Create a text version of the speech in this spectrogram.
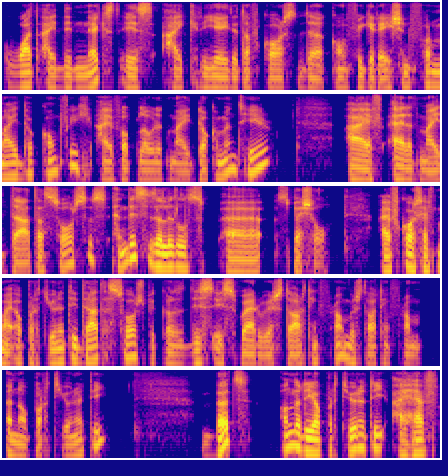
what I did next is I created, of course, the configuration for my doc config. I've uploaded my document here. I've added my data sources, and this is a little uh, special. I, of course, have my opportunity data source because this is where we're starting from. We're starting from an opportunity. But under the opportunity, I have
